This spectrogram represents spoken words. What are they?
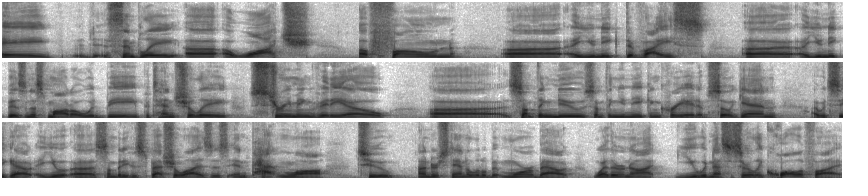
a simply uh, a watch, a phone, uh, a unique device, uh, a unique business model would be potentially streaming video, uh, something new, something unique and creative. So again, I would seek out a, uh, somebody who specializes in patent law to understand a little bit more about whether or not you would necessarily qualify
